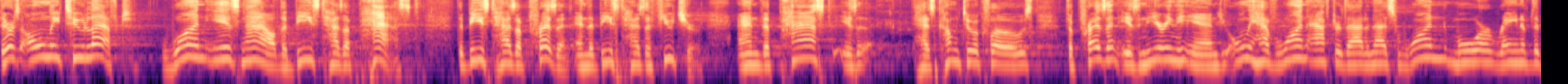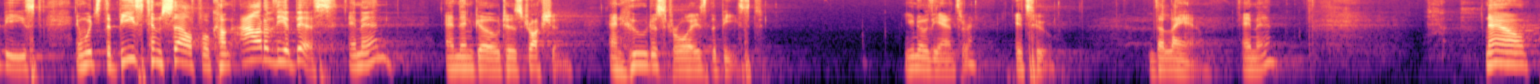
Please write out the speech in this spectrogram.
There's only two left. One is now. The beast has a past, the beast has a present, and the beast has a future. And the past is has come to a close. The present is nearing the end. You only have one after that, and that's one more reign of the beast, in which the beast himself will come out of the abyss. Amen? And then go to destruction. And who destroys the beast? You know the answer. It's who? The Lamb. Amen? Now,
